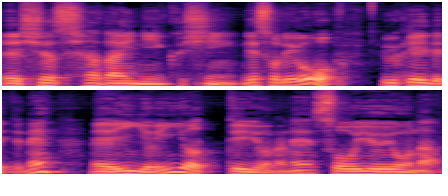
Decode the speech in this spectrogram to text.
えー、謝罪に行くシーン。で、それを受け入れてね、えー、いいよいいよっていうようなね、そういうような、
